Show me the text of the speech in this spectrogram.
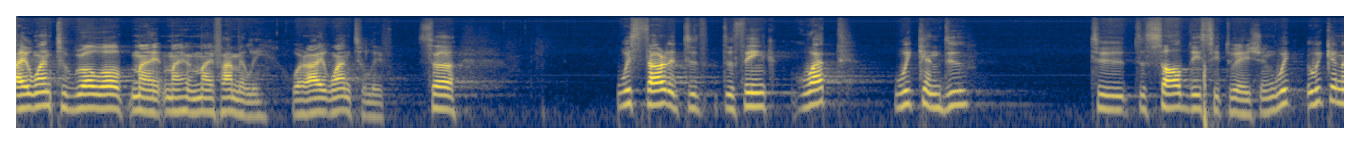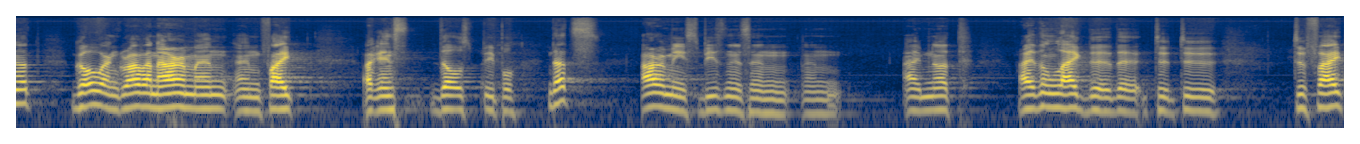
I want to grow up my, my, my family where I want to live. So we started to, to think what we can do to, to solve this situation. We, we cannot go and grab an arm and, and fight against those people. That's army's business, and, and I'm not, I don't like the, the, to, to, to fight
